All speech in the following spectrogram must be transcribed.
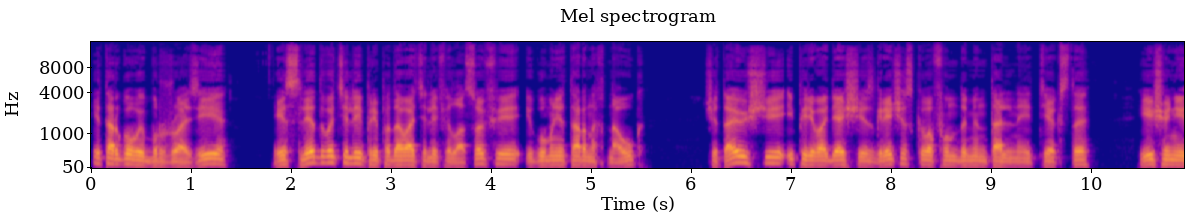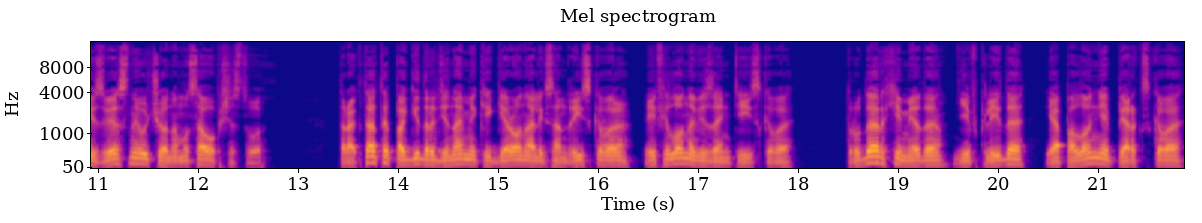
и торговой буржуазии, исследователи и преподаватели философии и гуманитарных наук, читающие и переводящие с греческого фундаментальные тексты, еще неизвестные ученому сообществу. Трактаты по гидродинамике Герона Александрийского и Филона Византийского, труды Архимеда, Евклида и Аполлония Перкского.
